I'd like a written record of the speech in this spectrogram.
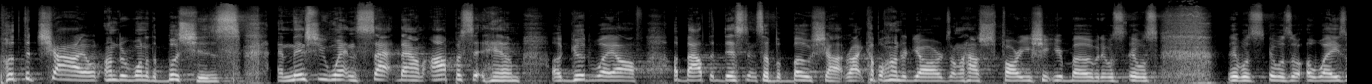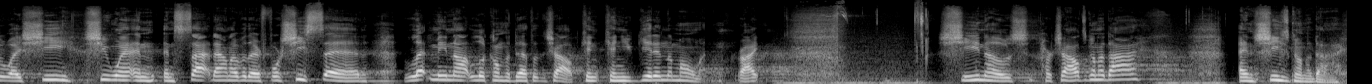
put the child under one of the bushes, and then she went and sat down opposite him a good way off, about the distance of a bow shot, right? A couple hundred yards. I don't know how far you shoot your bow, but it was, it was, it was, it was a ways away. She, she went and, and sat down over there, for she said, Let me not look on the death of the child. Can, can you get in the moment, right? She knows her child's to die and she's to die.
